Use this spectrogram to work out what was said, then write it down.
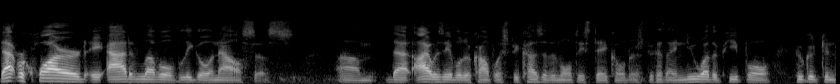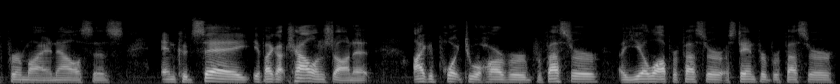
That required a added level of legal analysis um, that I was able to accomplish because of the multi stakeholders, because I knew other people who could confirm my analysis and could say, if I got challenged on it, I could point to a Harvard professor, a Yale law professor, a Stanford professor,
